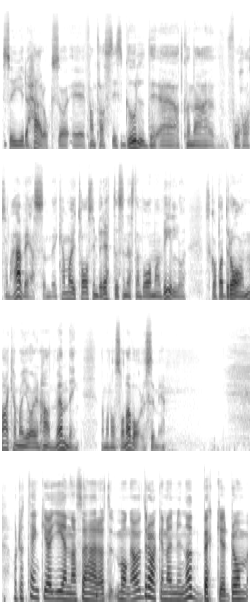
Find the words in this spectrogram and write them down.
så är ju det här också eh, fantastiskt guld eh, att kunna få ha sådana här väsen. Det kan man ju ta sin berättelse nästan var man vill och skapa drama kan man göra i en handvändning när man har sådana varelser med. Och då tänker jag genast så här att många av drakarna i mina böcker, de,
